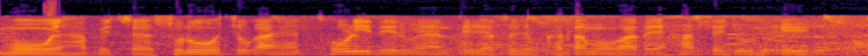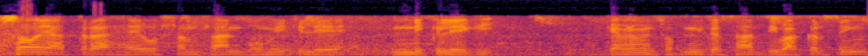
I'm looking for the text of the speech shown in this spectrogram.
वो यहाँ पे शुरू हो चुका है। थोड़ी देर में अंतिम यात्रा जब खत्म होगा तो यहाँ से जो उनकी शव यात्रा है, वो शमशान भूमि के लिए निकलेगी। कैमरामैन स्वप्निल के साथ Diwakar Singh,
